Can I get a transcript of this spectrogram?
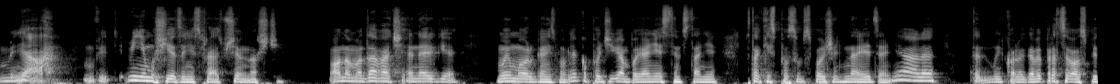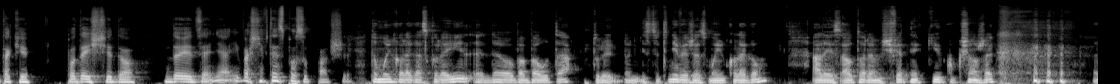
ja, mi nie musi jedzenie sprawiać przyjemności. Ono ma dawać energię mojemu organizmowi. Ja go podziwiam, bo ja nie jestem w stanie w taki sposób spojrzeć na jedzenie, ale ten mój kolega wypracował sobie takie podejście do do jedzenia i właśnie w ten sposób patrzy. To mój kolega z kolei, Leo Babauta, który no, niestety nie wie, że jest moim kolegą, ale jest autorem świetnych kilku książek, y,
